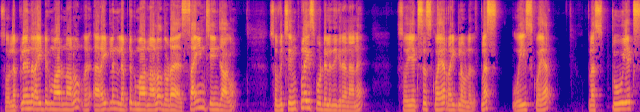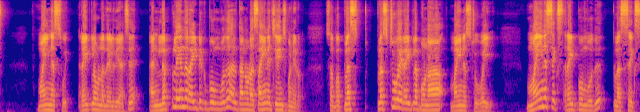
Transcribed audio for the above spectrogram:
ஸோ லெஃப்ட்லேருந்து ரைட்டுக்கு மாறினாலும் ரைட்லேருந்து லெஃப்ட்டுக்கு மாறினாலும் அதோட சைன் சேஞ்ச் ஆகும். ஸோ விச் இம்ப்ளைஸ் போட்டு எழுதிக்கிறேன் நான். ஸோ எக்ஸ் ஸ்கொயர் ரைட்டில் உள்ளது. Plus y square plus two x minus y ரைட்டில் உள்ளதை எழுதியாச்சு. அண்ட் லெஃப்ட்லேருந்து ரைட்டுக்கு போகும்போது அது தன்னோட சைனை சேஞ்ச் பண்ணிடும் ஸோ அப்போ ப்ளஸ் ப்ளஸ் டூ ஒய் ரைட்டில் போனால் minus two y minus x right போகும்போது plus x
